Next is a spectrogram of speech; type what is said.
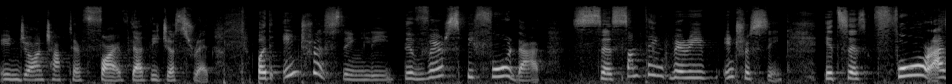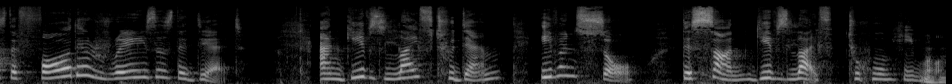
in John chapter 5 that we just read. But interestingly, the verse before that says something very interesting. It says, For as the Father raises the dead and gives life to them, even so the Son gives life to whom he will. Mm-hmm.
